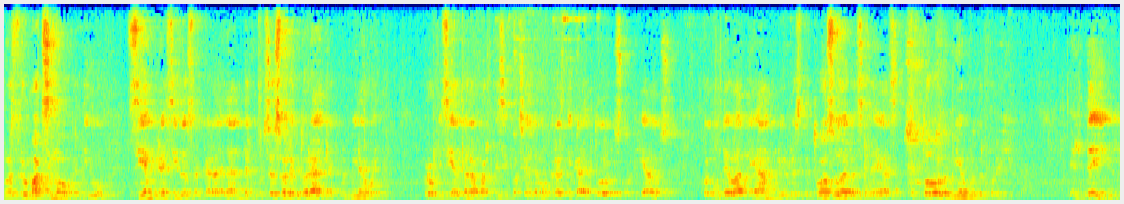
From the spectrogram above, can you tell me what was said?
Nuestro máximo objetivo siempre ha sido sacar adelante el proceso electoral que culmina hoy, propiciando la participación democrática de todos los colegiados con un debate amplio y respetuoso de las ideas de todos los miembros del colegio. El TEI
